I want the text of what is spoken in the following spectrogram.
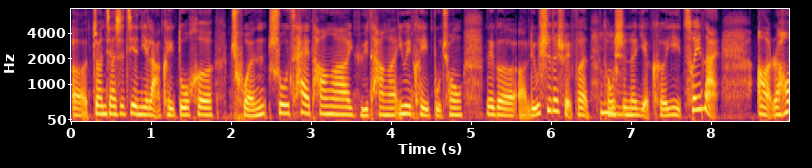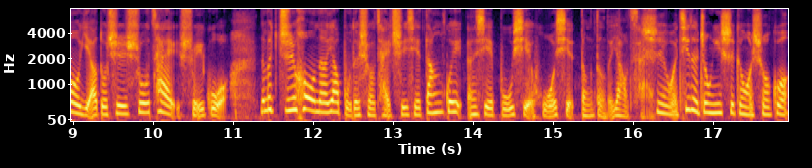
呃，专家是建议啦，可以多喝纯蔬菜汤啊、鱼汤啊，因为可以补充那个呃流失的水分，同时呢，也可以催奶啊，然后也要多吃蔬菜水果。那么之后呢，要补的时候才吃一些当归那些补血活血等等的药材。是我记得中医师跟我说过，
